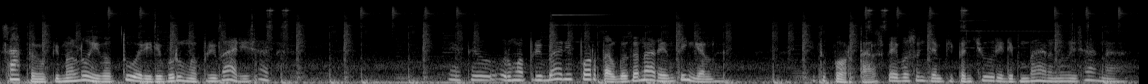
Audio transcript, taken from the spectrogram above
Siapa yang mau malu bab tua di rumah pribadi sana itu rumah pribadi portal bosan ada yang tinggal? Itu portal supaya bosan jampi pencuri di pembarang di sana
